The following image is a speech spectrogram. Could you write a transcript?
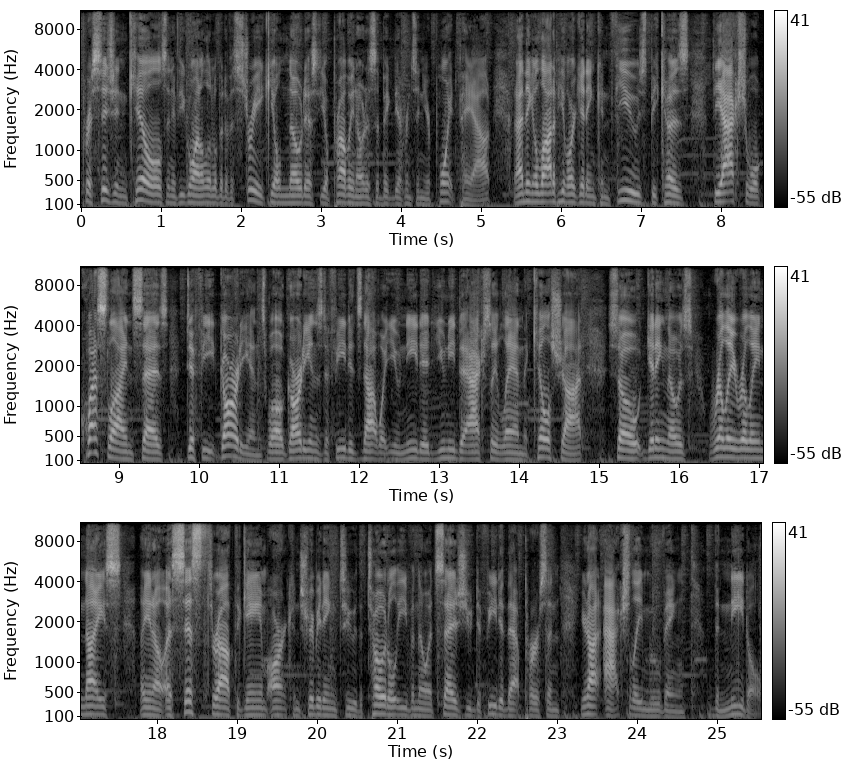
precision kills, and if you go on a little bit of a streak, you'll notice you'll probably notice a big difference in your point payout. And I think a lot of people are getting confused because the actual quest line says defeat guardians. Well, guardians defeated is not what you needed. You need to actually land the kill shot. So getting those really really nice you know assists throughout the game aren't aren't contributing to the total, even though it says you defeated that person. You're not actually moving the needle.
